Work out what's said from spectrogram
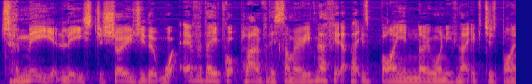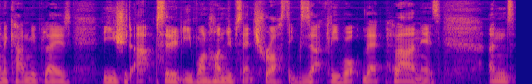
to me at least, just shows you that whatever they've got planned for this summer, even if that is buying no one, even if it's just buying academy players, that you should absolutely 100% trust exactly what their plan is. And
